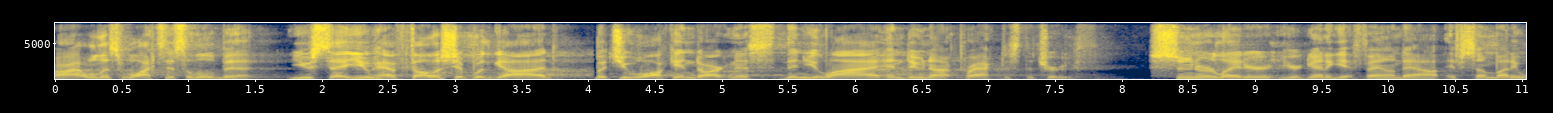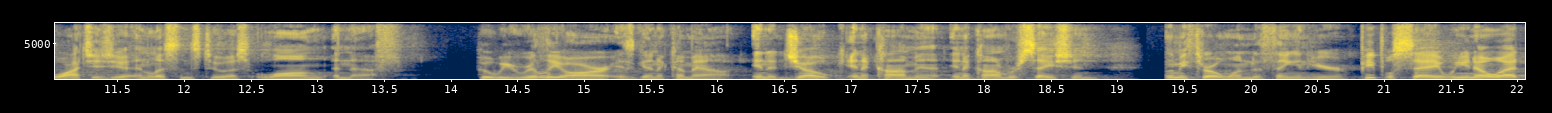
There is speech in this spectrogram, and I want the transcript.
All right, well, let's watch this a little bit. You say you have fellowship with God, but you walk in darkness, then you lie and do not practice the truth. Sooner or later, you're going to get found out if somebody watches you and listens to us long enough. Who we really are is going to come out in a joke, in a comment, in a conversation. Let me throw one thing in here. People say, well, you know what?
